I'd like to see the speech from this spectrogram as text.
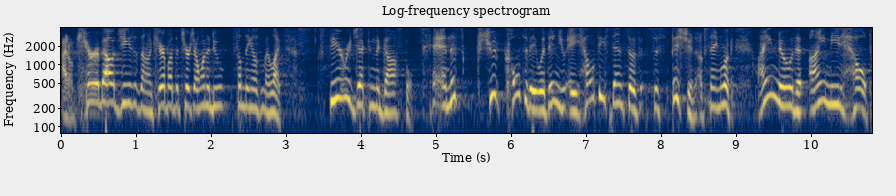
I don't care about Jesus. I don't care about the church. I want to do something else in my life. Fear rejecting the gospel. And this should cultivate within you a healthy sense of suspicion of saying, look, I know that I need help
